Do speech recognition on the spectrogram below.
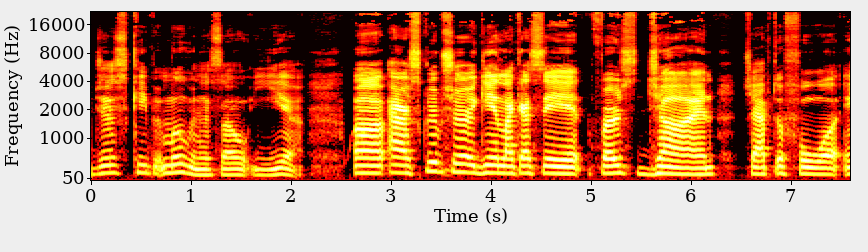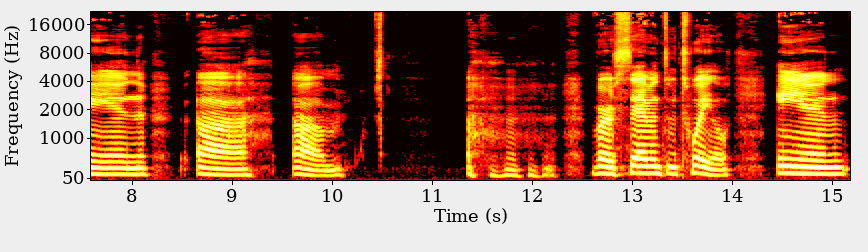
just keep it moving. And so, yeah. Uh, our scripture again, like I said, First John chapter four and uh, um, verse seven through twelve, and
